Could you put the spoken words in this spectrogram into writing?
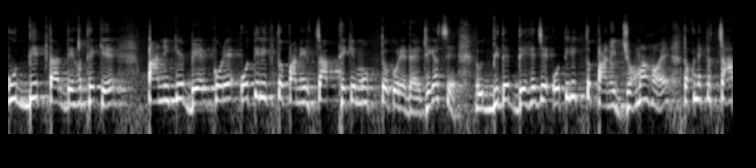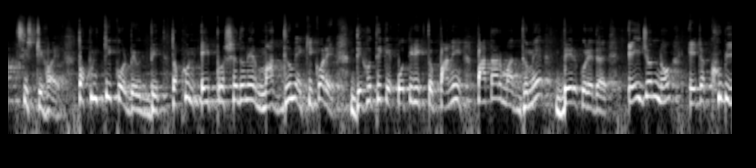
উদ্ভিদ তার দেহ থেকে পানিকে বের করে অতিরিক্ত পানির চাপ থেকে মুক্ত করে দেয়, ঠিক আছে? উদ্ভিদের দেহে যে অতিরিক্ত পানি জমা হয়, তখন একটা চাপ সৃষ্টি হয়। তখন কি করবে উদ্ভিদ? তখন এই প্রশোধনের মাধ্যমে কি করে? দেহ থেকে অতিরিক্ত পানি পাতার মাধ্যমে বের করে দেয়। এই জন্য এটা খুবই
